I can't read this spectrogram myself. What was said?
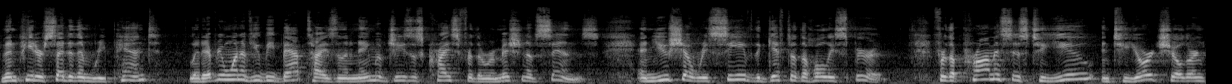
Then Peter said to them, Repent, let every one of you be baptized in the name of Jesus Christ for the remission of sins, and you shall receive the gift of the Holy Spirit. For the promise is to you and to your children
